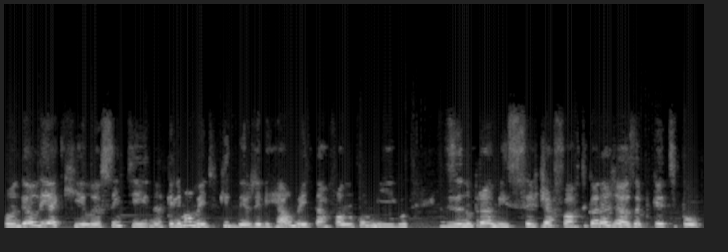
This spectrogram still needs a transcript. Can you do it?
quando eu li aquilo, eu senti naquele momento que Deus, ele realmente estava falando comigo, dizendo para mim, seja forte e corajosa, porque tipo,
